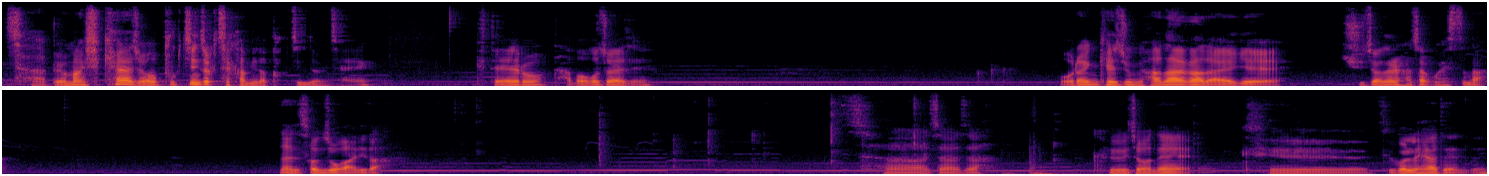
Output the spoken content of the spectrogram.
자, 멸망시켜야죠. 북진정책 갑니다, 북진정책. 그대로 다 먹어줘야지. 오랑캐 중 하나가 나에게 휴전을 하자고 했으나, 난 선조가 아니다. 자, 자, 자. 그 전에 그 그걸 해야 되는데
